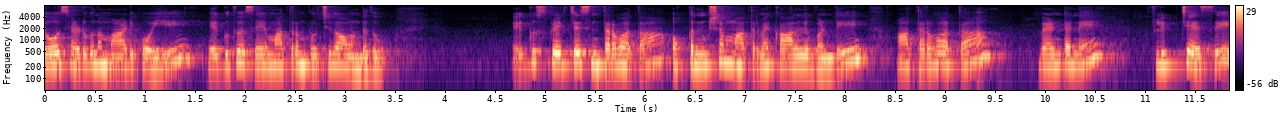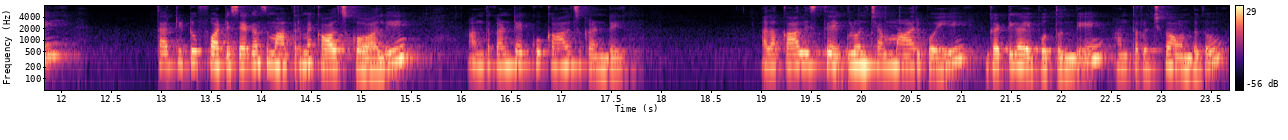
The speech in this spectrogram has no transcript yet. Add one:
దోశ అడుగున మాడిపోయి ఎగ్ దోశ ఏమాత్రం రుచిగా ఉండదు. ఎగ్ స్ప్రెడ్ చేసిన తర్వాత ఒక్క నిమిషం మాత్రమే కాలనివ్వండి. ఆ తర్వాత వెంటనే ఫ్లిప్ చేసి థర్టీ టు ఫార్టీ సెకండ్స్ మాత్రమే కాల్చుకోవాలి. అంతకంటే ఎక్కువ కాల్చకండి. అలా కాలిస్తే ఎగ్లోని చెమ్మ ఆరిపోయి గట్టిగా అయిపోతుంది. అంత రుచిగా ఉండదు.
